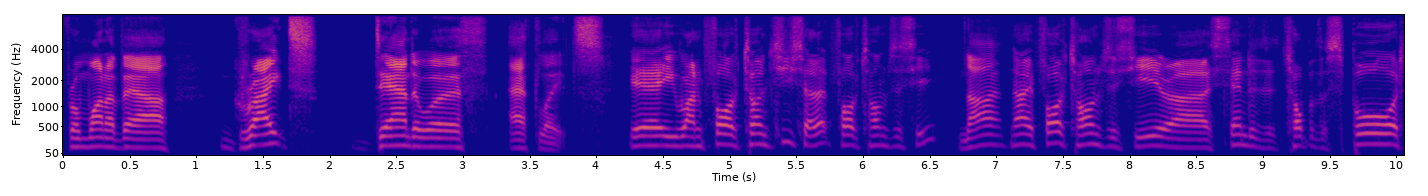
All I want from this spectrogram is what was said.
from one of our great down to earth athletes. Yeah, he won five times. Did you say that five times this year? No, No, five times this year. Uh, ascended to the top of the sport,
